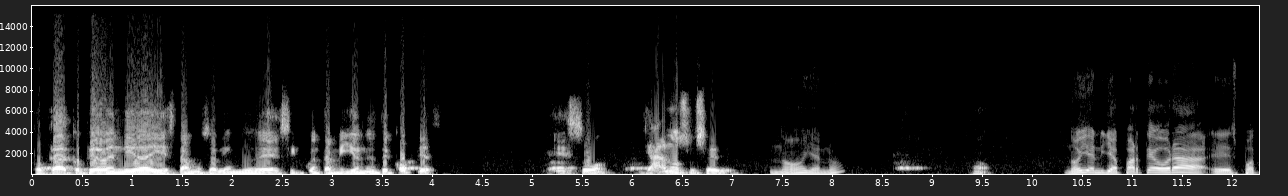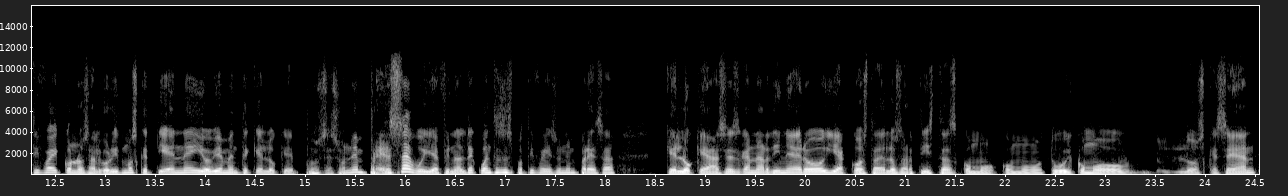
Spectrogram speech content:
por cada copia vendida y estamos hablando de 50 millones de copias. Eso ya no sucede. No, ya no. No. No, y, aparte ahora eh, Spotify con los algoritmos que tiene y obviamente que lo que, pues es una empresa, güey, a final de cuentas Spotify es una empresa que lo que hace es ganar dinero y a costa de los artistas como, como tú y como los que sean,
